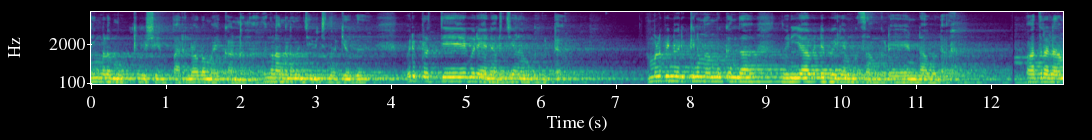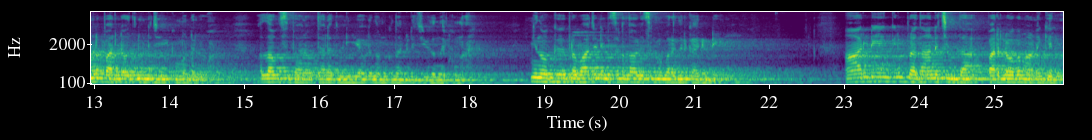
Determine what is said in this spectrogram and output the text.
നിങ്ങൾ മുഖ്യ വിഷയം പരലോകമായി കാണുന്നത് നിങ്ങൾ അങ്ങനെ ഒന്ന് ജീവിച്ച് നോക്കി നോക്ക് ഒരു പ്രത്യേക ഒരു എനർജിയാണ് നമുക്ക് കിട്ടുക. നമ്മൾ പിന്നെ ഒരിക്കലും നമുക്ക് എന്താ ദുനിയാവിന്റെ പേരിൽ നമുക്ക് സങ്കടേ ഉണ്ടാവില്ല മാത്രമല്ല നമ്മൾ പരലോകത്തിന് വേണ്ടി ജീവിക്കുമ്പോണ്ടല്ലോ. അള്ളാഹു സുബാനവത്താല ദുനിയാവിൽ നമുക്ക് നല്ലൊരു ജീവിതം നൽകുന്ന. ഇനി നോക്ക് പ്രവാചകൻ നബി വസല്ലം പറയുന്നൊരു കാര്യമുണ്ട്. ആരുടെയെങ്കിലും പ്രധാന ചിന്ത പരലോകമാണെങ്കിൽ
